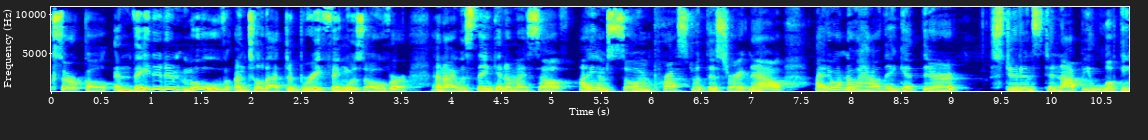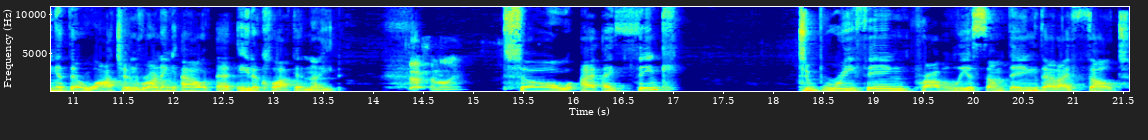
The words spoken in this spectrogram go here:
circle and they didn't move until that debriefing was over. And I was thinking to myself, I am so impressed with this right now. I don't know how they get their students to not be looking at their watch and running out at eight o'clock at night. Definitely. So I, I think debriefing probably is something that I felt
